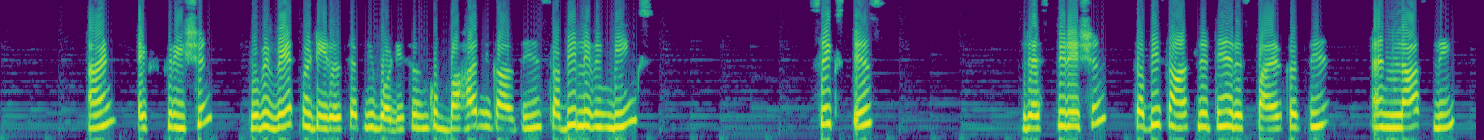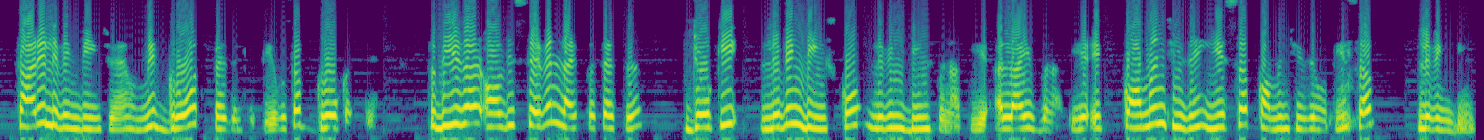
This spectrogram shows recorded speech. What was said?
एंड एक्सक्रीशन जो भी वेस्ट मटेरियल से अपनी बॉडी से उनको बाहर निकालते हैं, सभी living beings six is respiration सभी सांस लेते हैं, रिस्पायर करते हैं एंड लास्टली सारे लिविंग बींग्स जो है, उनमें ग्रोथ प्रेजेंट होती है, वो सब ग्रो करते हैं। तो these are all the seven life processes जो कि लिविंग बींग्स को लिविंग बींग्स बनाती है अलाइव बनाती है। एक कॉमन चीज़ें, ये सब कॉमन चीज़ें होती है, सब living beings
